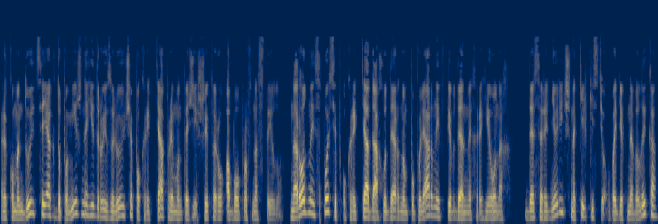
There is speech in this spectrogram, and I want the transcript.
Рекомендується як допоміжне гідроізолююче покриття при монтажі шиферу або профнастилу. Народний спосіб укриття даху дерном популярний в південних регіонах де середньорічна кількість опадів невелика,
